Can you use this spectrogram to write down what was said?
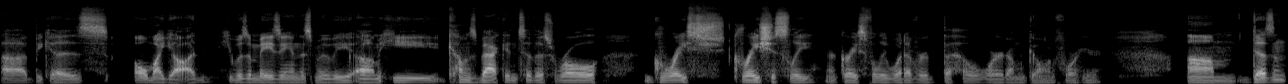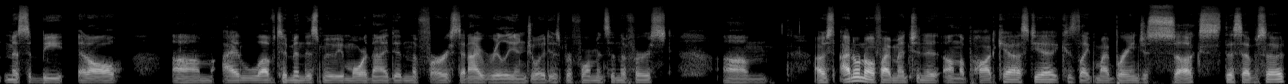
uh, because oh my god, he was amazing in this movie. Um, he comes back into this role grace graciously or gracefully, whatever the hell word I'm going for here. Um, doesn't miss a beat at all. Um, I loved him in this movie more than I did in the first, and I really enjoyed his performance in the first. Um, I was I don't know if I mentioned it on the podcast yet because like my brain just sucks this episode.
